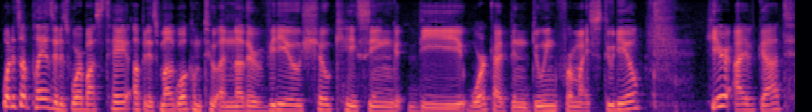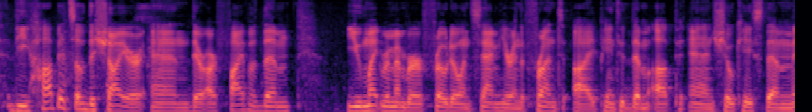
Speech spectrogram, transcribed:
What is up players, it is Warboss Tae up in his mug. Welcome to another video showcasing the work I've been doing for my studio. Here I've got the Hobbits of the Shire and there are five of them. You might remember Frodo and Sam here in the front. I painted them up and showcased them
